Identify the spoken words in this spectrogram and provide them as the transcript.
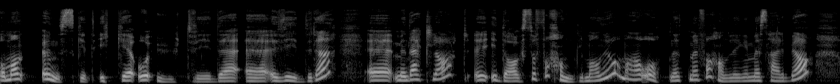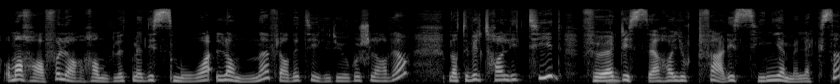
Og man ønsket ikke å utvide eh, videre. Eh, men det er klart, eh, i dag så forhandler man jo. Man har åpnet med forhandlinger med Serbia. Og man har forhandlet med de små landene fra det tidligere Jugoslavia. Men at det vil ta litt tid før disse har gjort ferdig sin hjemmelekse,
